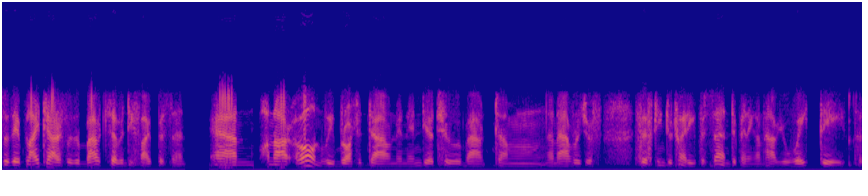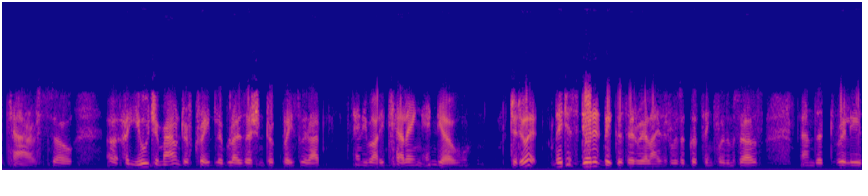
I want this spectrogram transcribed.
So the applied tariff was about 75%. And on our own, we brought it down in India to about um, an average of 15 to 20 percent, depending on how you weight the, the tariffs. So uh, a huge amount of trade liberalization took place without anybody telling India to do it. They just did it because they realized it was a good thing for themselves, and that really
